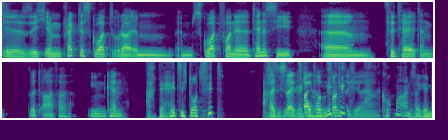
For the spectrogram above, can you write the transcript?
äh, sich im Practice Squad oder im, im Squad von Tennessee ähm, fit hält, dann wird Arthur ihn kennen. Ach, der hält sich dort fit. Ach, Seit- seit hab ich gar nicht 2020, mitgekriegt. ja, ja. Ach, guck mal an, das habe ich gar nicht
